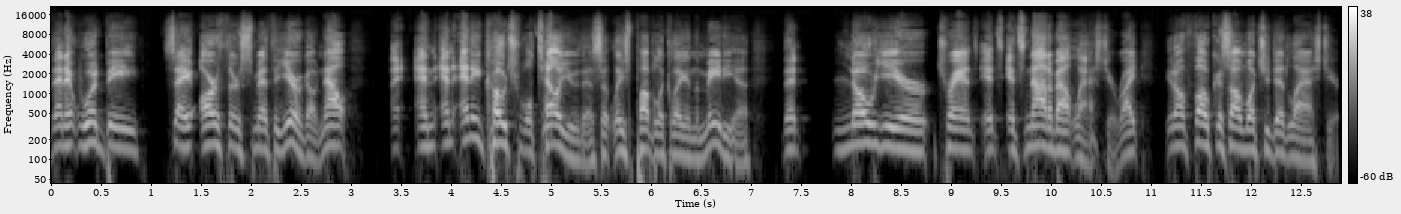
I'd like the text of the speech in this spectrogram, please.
than it would be say Arthur Smith a year ago. Now, and and any coach will tell you this at least publicly in the media that no year trans it's it's not about last year, right? You don't focus on what you did last year.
